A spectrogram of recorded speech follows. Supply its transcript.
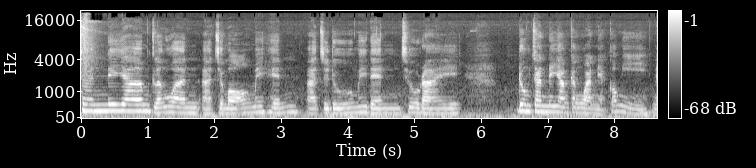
จันทร์ในยามกลางวัน อาจจะมองไม่เห็น อาจจะดูไม่เด่นเท่าไร ดวงจันทร์ในยามกลางวันเนี่ยก็มีใน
